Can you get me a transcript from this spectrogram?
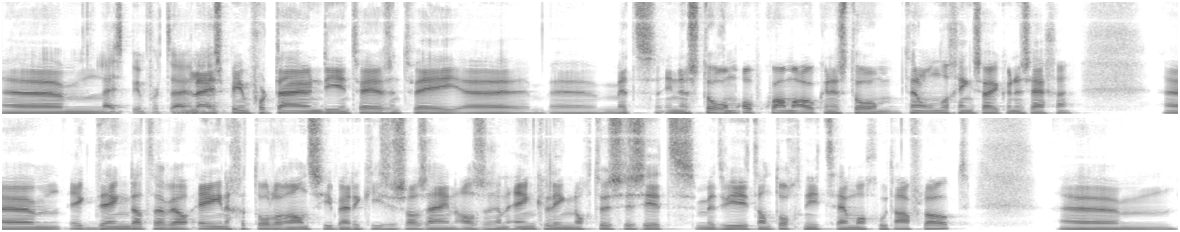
Um, lijst Pim Fortuyn. Lijst Pim Fortuyn, die in 2002 uh, uh, met, in een storm opkwam, ook in een storm ten onder ging, zou je kunnen zeggen. Um, ik denk dat er wel enige tolerantie bij de kiezer zal zijn als er een enkeling nog tussen zit met wie het dan toch niet helemaal goed afloopt. Um,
